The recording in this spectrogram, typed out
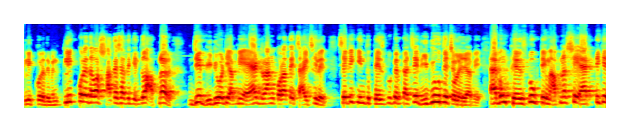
ক্লিক করে দেবেন। ক্লিক করে দেওয়ার সাথে সাথে কিন্তু আপনার যে ভিডিওটি আপনি অ্যাড রান করাতে চাইছিলেন, সেটি কিন্তু ফেসবুকের কাছে রিভিউতে চলে যাবে। এবং ফেসবুক টিম আপনার সেই অ্যাডটিকে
